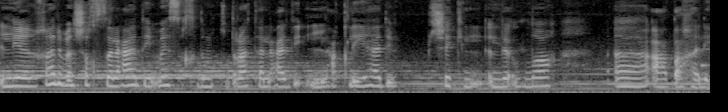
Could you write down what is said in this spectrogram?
اللي غالبا الشخص العادي ما يستخدم قدراته العادي العقلية هذه بشكل اللي الله آه، أعطاها له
